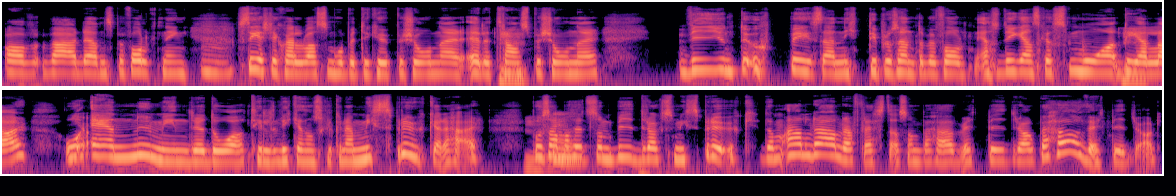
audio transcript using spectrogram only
av världens befolkning Mm. ser sig själva som hbtq-personer eller transpersoner. Vi är ju inte uppe i så här 90% av befolkningen, alltså det är ganska små delar. Och Ja. ännu mindre då till vilka som skulle kunna missbruka det här. På samma Mm. sätt som bidragsmissbruk. De allra, allra flesta som behöver ett bidrag behöver ett bidrag.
